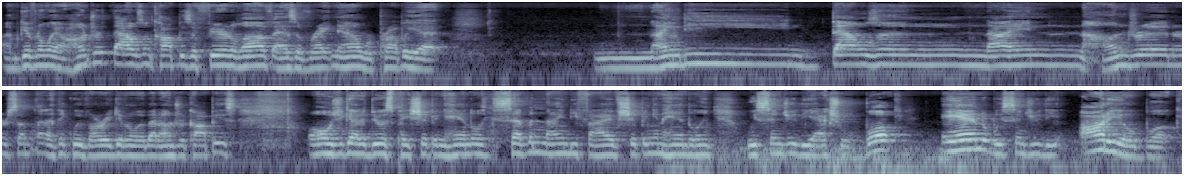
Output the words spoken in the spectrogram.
I'm giving away 100,000 copies of Fear to Love. As of right now, we're probably at 90,900 or something. I think we've already given away about 100 copies. All you got to do is pay shipping and handling, 7.95 shipping and handling. We send you the actual book and we send you the audio book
